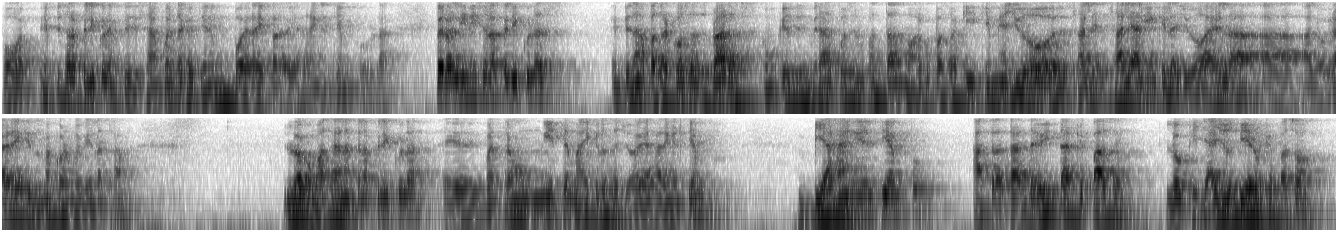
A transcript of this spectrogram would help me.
o empieza la película y se dan cuenta que tienen un poder ahí para viajar en el tiempo, ¿verdad? Pero al inicio de la película empiezan a pasar cosas raras, como que ellos dicen, mira, puede ser un fantasma, algo pasó aquí, ¿quién me ayudó? Sale, sale alguien que le ayudó a él a, a- a lograr X, no me acuerdo muy bien la trama. Luego, más adelante en la película, eh, encuentran un ítem ahí que los ayuda a viajar en el tiempo. Viajan en el tiempo a tratar de evitar que pase lo que ya ellos vieron que pasó.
